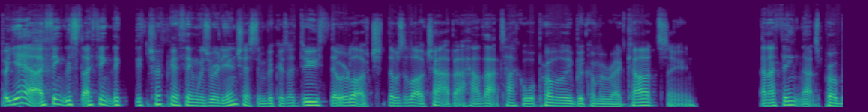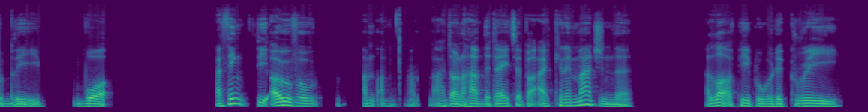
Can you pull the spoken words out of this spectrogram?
But yeah, I think this. I think the, the Trippier thing was really interesting because I do. There were a lot of there was a lot of chat about how that tackle will probably become a red card soon, and I think that's probably what. I think the over. I'm, I'm, I don't have the data, but I can imagine that a lot of people would agree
